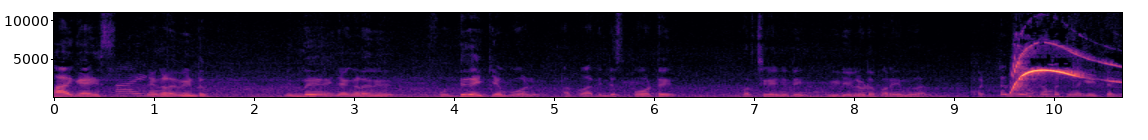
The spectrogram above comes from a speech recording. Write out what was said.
ഹായ് ഗൈസ് ഞങ്ങൾ വീണ്ടും ഇന്ന് ഞങ്ങളൊരു ഫുഡ് കഴിക്കാൻ പോവാണ്. അപ്പോൾ അതിന്റെ സ്പോട്ട് കുറച്ച് കഴിഞ്ഞിട്ട് വീഡിയോയിലൂടെ പറയുന്നതാണ്. പെട്ടെന്ന് തുറക്കാൻ പറ്റുന്ന ഗേറ്റാണ്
